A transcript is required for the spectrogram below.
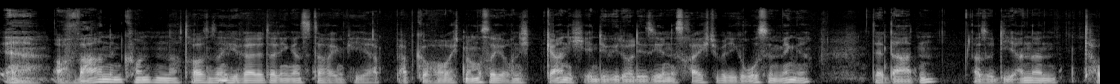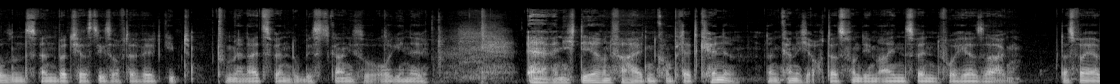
äh, auch warnen konnten, nach draußen sagen, ihr werdet da den ganzen Tag irgendwie ab, abgehorcht. Man muss euch auch nicht gar nicht individualisieren. Es reicht über die große Menge der Daten, also die anderen tausend Sven Böttchers, die es auf der Welt gibt. Tut mir leid, Sven, du bist gar nicht so originell. Äh, wenn ich deren Verhalten komplett kenne, dann kann ich auch das von dem einen Sven vorhersagen. Das war ja,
